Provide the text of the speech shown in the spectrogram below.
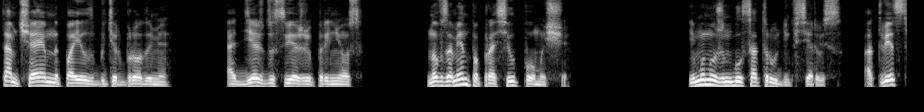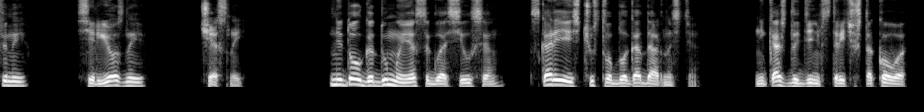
Там чаем напоил с бутербродами, одежду свежую принес, но взамен попросил помощи. Ему нужен был сотрудник в сервис. Ответственный, серьезный, честный. Недолго думая, я согласился. Скорее, из чувства благодарности. Не каждый день встретишь такого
